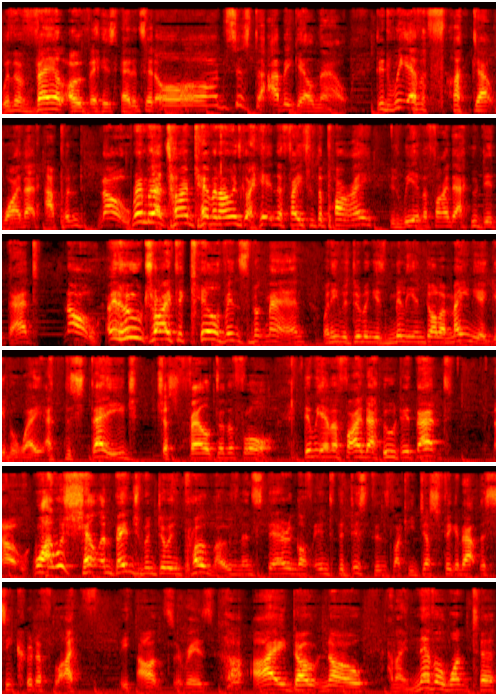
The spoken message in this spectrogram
with a veil over his head and said, Oh, I'm Sister Abigail now? Did we ever find out why that happened? No. Remember that time Kevin Owens got hit in the face with a pie? Did we ever find out who did that? No. I mean, who tried to kill Vince McMahon when he was doing his million dollar mania giveaway and the stage just fell to the floor? Did we ever find out who did that? Why was Shelton Benjamin doing promos and then staring off into the distance like he just figured out the secret of life? The answer is, I don't know, and I never want to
